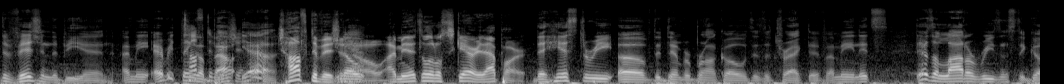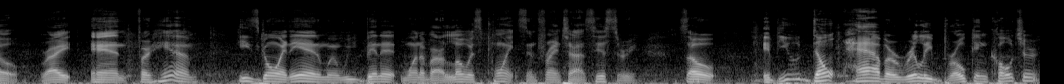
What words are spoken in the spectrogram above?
division to be in. I mean, everything Tough about division. yeah. Tough division, You know- though. I mean, it's a little scary that part. The history of the Denver Broncos is attractive. I mean, it's there's a lot of reasons to go, right? And for him, he's going in when we've been at one of our lowest points in franchise history. So, if you don't have a really broken culture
